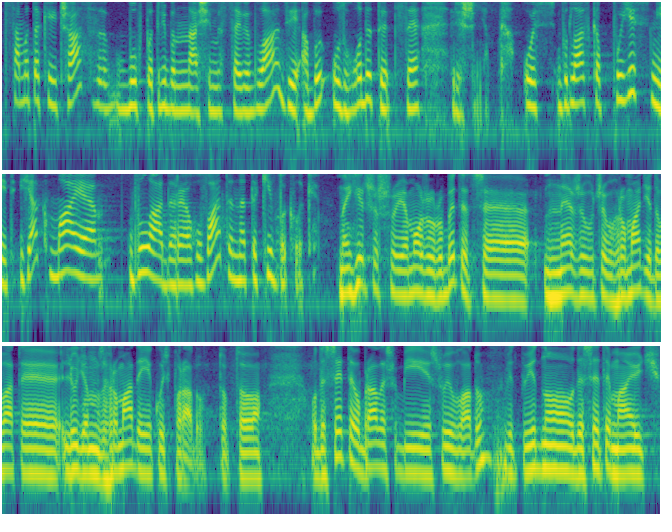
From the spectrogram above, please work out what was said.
Саме такий час був потрібен нашій місцевій владі, аби узгодити це рішення. Ось, будь ласка, поясніть, як має влада реагувати на такі виклики? Найгірше, що я можу робити, це не живучи в громаді, давати людям з громади якусь пораду. Тобто, Одесити обрали собі свою владу. Відповідно, одесити мають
